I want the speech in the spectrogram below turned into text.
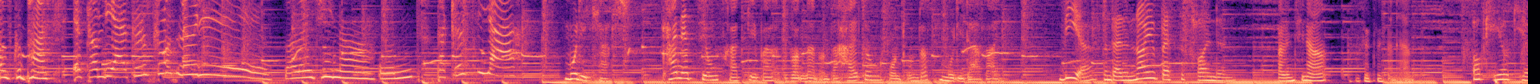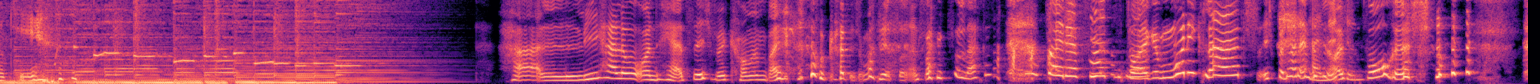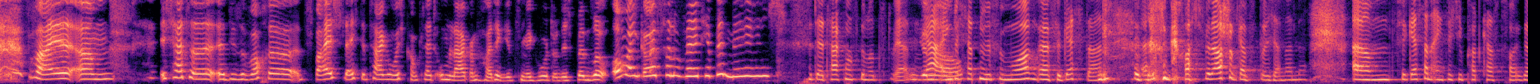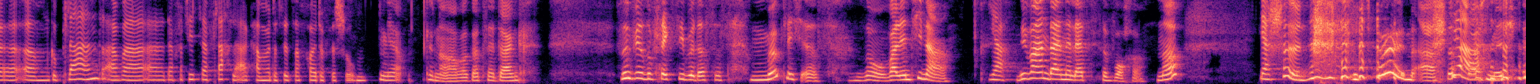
Aufgepasst! Es kommen die Erdnussfnussnudeln! Valentina und Patricia! Muddiklatsch. Kein Erziehungsratgeber, sondern Unterhaltung rund um das Muddi-Dasein. Wir sind deine neue beste Freundin. Valentina, das ist jetzt nicht dein Ernst. Okay, okay, okay. Hallo und herzlich willkommen bei der, oh Gott, ich muss jetzt schon anfangen zu lachen, bei der vierten Folge Muddiklatsch. Ich bin heute ein bisschen Hallöchen. euphorisch, weil ähm, ich hatte äh, diese Woche zwei schlechte Tage, wo ich komplett umlag und heute geht's mir gut und ich bin so, oh mein Gott, hallo Welt, hier bin ich. Der Tag muss genutzt werden. Genau. Ja, eigentlich hatten wir für morgen, äh, für gestern, äh, Gott, ich bin auch schon ganz durcheinander, ähm, für gestern eigentlich die Podcast-Folge ähm, geplant, aber äh, da Patricia flach lag, haben wir das jetzt auf heute verschoben. Ja, genau, aber Gott sei Dank sind wir so flexibel, dass es möglich ist. So, Valentina, Ja, wie war denn deine letzte Woche? Ne? ja, schön. Schön, ach, das Ja. freut mich.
